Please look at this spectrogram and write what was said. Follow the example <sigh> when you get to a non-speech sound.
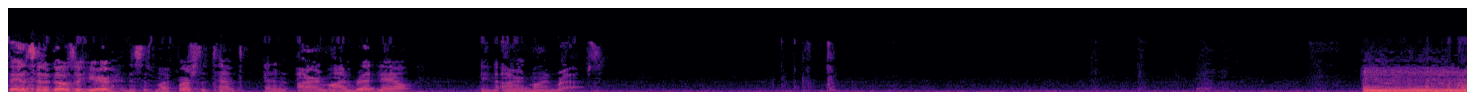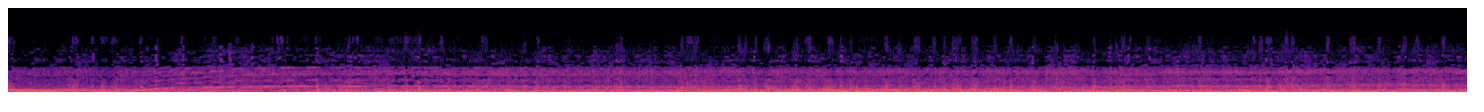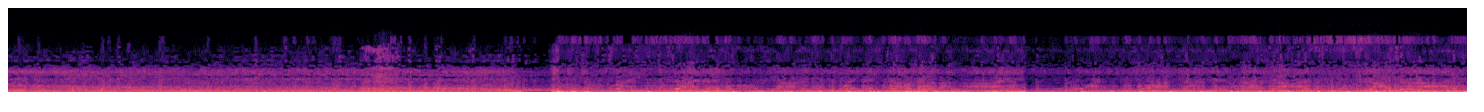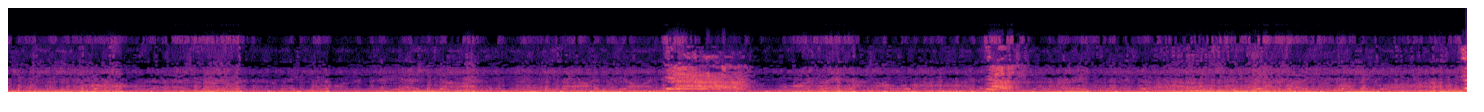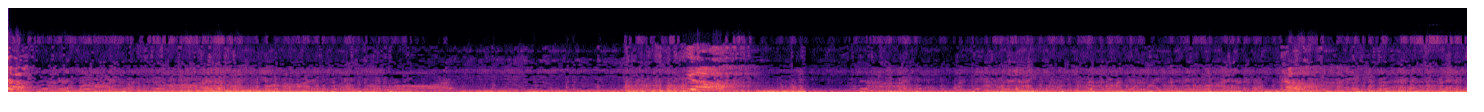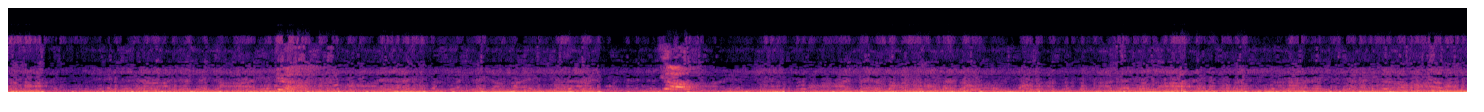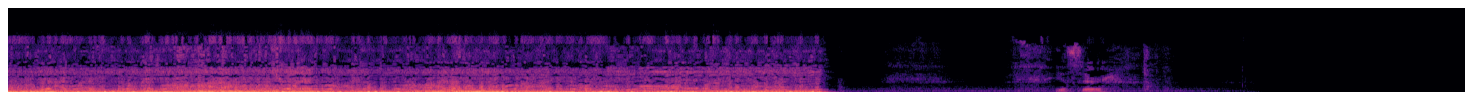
Dan Cenidoza here, and this is my first attempt at an Iron Mine Red Nail in Iron Mine Wraps. Yeah! <laughs> Yes, sir.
